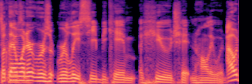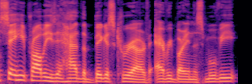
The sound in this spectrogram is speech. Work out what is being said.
But then when it was released, he became a huge hit in Hollywood. I would say he probably had the biggest career out of everybody in this movie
